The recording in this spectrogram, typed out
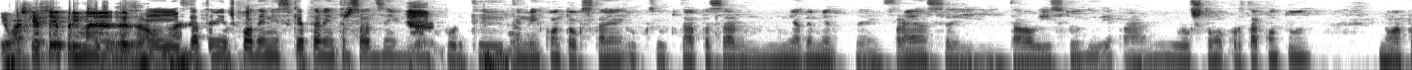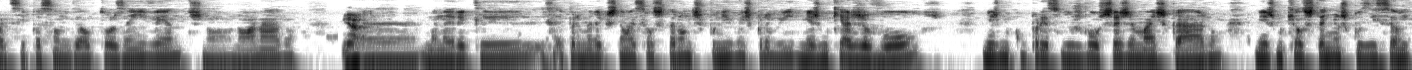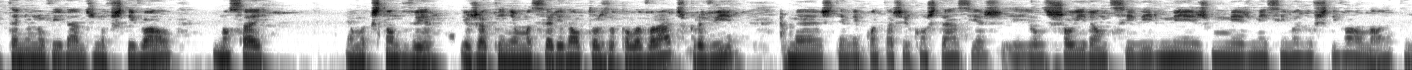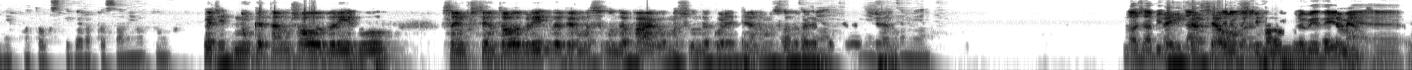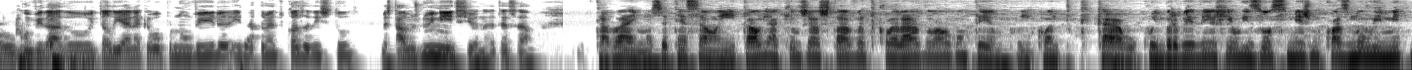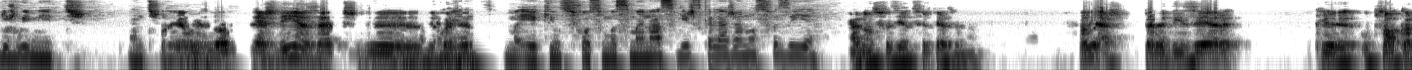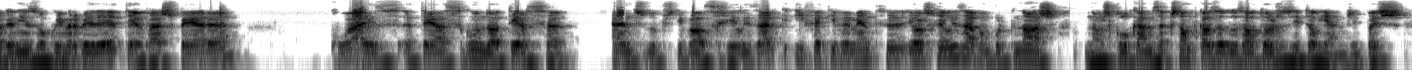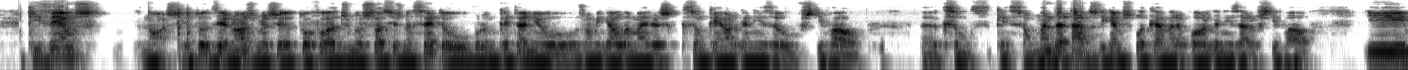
Eu acho que essa é a primeira razão. É, é? Exatamente, eles podem nem sequer estar interessados em vir, porque tendo em conta o que, está, o que está a passar, nomeadamente em França e tal, e isso tudo, epá, eles estão a cortar com tudo. Não há participação de autores em eventos, não, não há nada. Yeah. Uh, maneira que a primeira questão é se eles estarão disponíveis para vir, mesmo que haja voos mesmo que o preço dos voos seja mais caro, mesmo que eles tenham exposição e tenham novidades no festival, não sei. É uma questão de ver. Eu já tinha uma série de autores apalavrados para vir, mas tendo em conta as circunstâncias, eles só irão decidir mesmo, mesmo em cima do festival, não é? Tendo em conta o que se estiver a passar em outubro. Pois, nunca estamos ao abrigo, 100% ao abrigo de haver uma segunda vaga, uma segunda quarentena, uma segunda Exatamente. coisa. Exatamente. Nós já vimos Aí cancelam o festival. BD, né? uh, o convidado italiano acabou por não vir exatamente por causa disto tudo. Mas estávamos no início, né? atenção. Está bem, mas atenção, em Itália aquilo já estava declarado há algum tempo, enquanto que cá o Coimbra BD realizou-se mesmo quase no limite dos limites. Antes Realizou-se 10 dias antes de, de coisa. Mas aquilo, se fosse uma semana a seguir, se calhar já não se fazia. Ah, não se fazia de certeza, não. Aliás, para dizer, que o pessoal que organiza o Coimbra BD teve à espera quase até à segunda ou terça antes do festival se realizar que efetivamente eles realizavam, porque nós, nós colocámos a questão por causa dos autores italianos e depois quisemos, nós, eu estou a dizer nós, mas estou a falar dos meus sócios na seita, o Bruno Caetano e o João Miguel Lameiras, que são quem organiza o festival, eh, que são quem são mandatados, digamos, pela Câmara para organizar o festival, e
